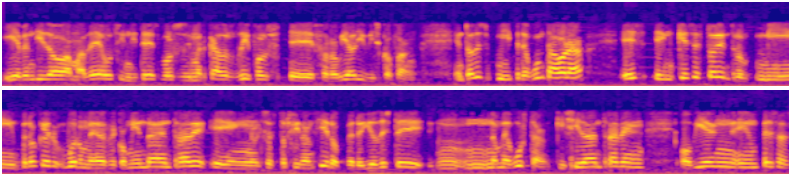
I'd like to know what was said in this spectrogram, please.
y he vendido Amadeus, Inditex, Bolsas y Mercados, Riffles, eh, Ferrovial y Viscofan. Entonces, mi pregunta ahora es en qué sector entro. Mi broker, bueno, me recomienda entrar en el sector financiero, pero yo de este mm, no me gusta. Quisiera entrar en o bien en empresas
